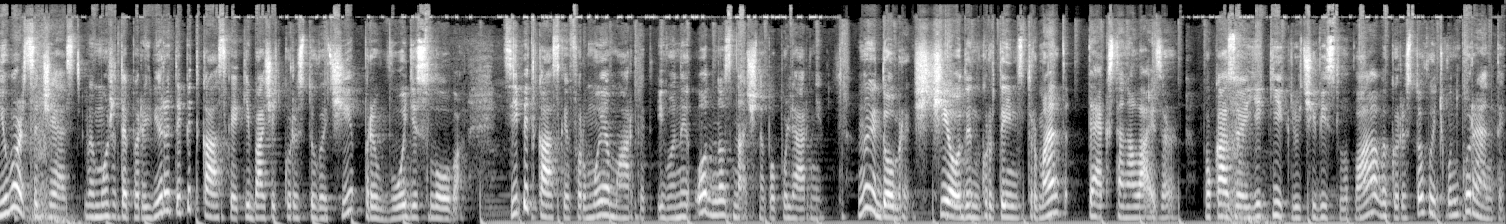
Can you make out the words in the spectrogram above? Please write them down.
Keyword Suggest – ви можете перевірити підказки, які бачать користувачі при вводі слова. Ці підказки формує маркет, і вони однозначно популярні. Ну і добре, ще один крутий інструмент Text Analyzer. Показує, які ключові слова використовують конкуренти.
